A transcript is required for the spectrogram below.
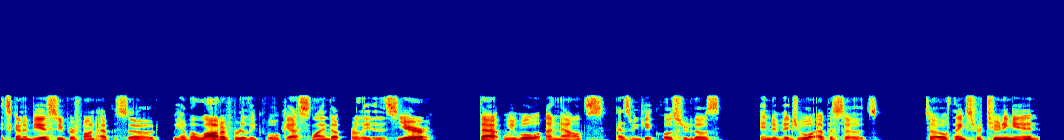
It's going to be a super fun episode. We have a lot of really cool guests lined up for later this year that we will announce as we get closer to those individual episodes. So thanks for tuning in,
